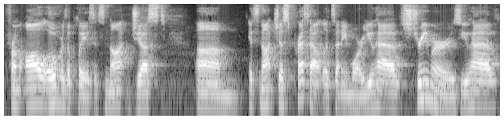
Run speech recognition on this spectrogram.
from all over the place. It's not just um, it's not just press outlets anymore. You have streamers, you have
